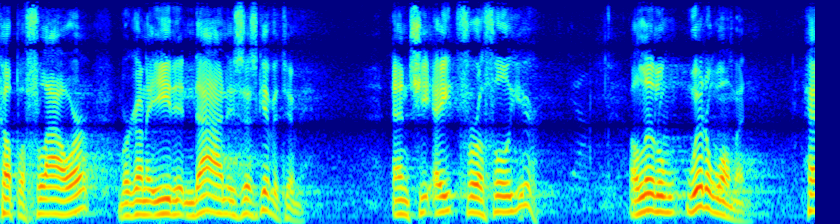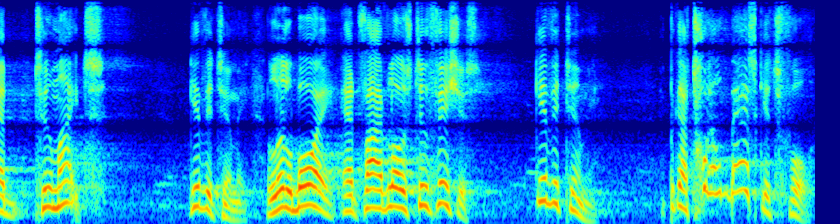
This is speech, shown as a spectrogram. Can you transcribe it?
cup of flour. We're going to eat it and die. And he says, Give it to me. And she ate for a full year. A little widow woman had two mites. Give it to me. A little boy had five loaves, two fishes. Give it to me. We got 12 baskets full.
